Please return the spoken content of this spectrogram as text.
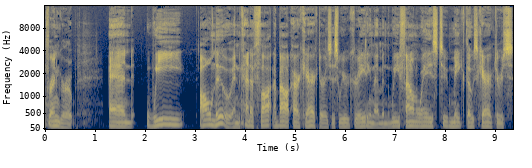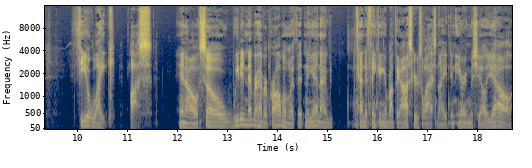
friend group, and we all knew and kind of thought about our characters as we were creating them, and we found ways to make those characters feel like us you know, so we didn't ever have a problem with it. And again, I was kind of thinking about the Oscars last night and hearing Michelle Yeoh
